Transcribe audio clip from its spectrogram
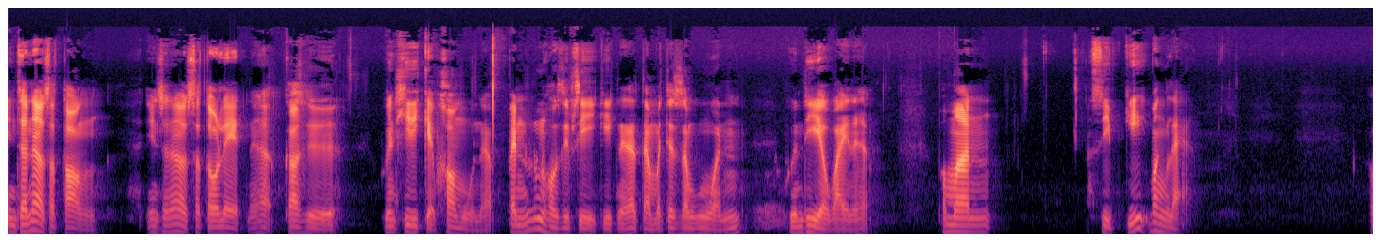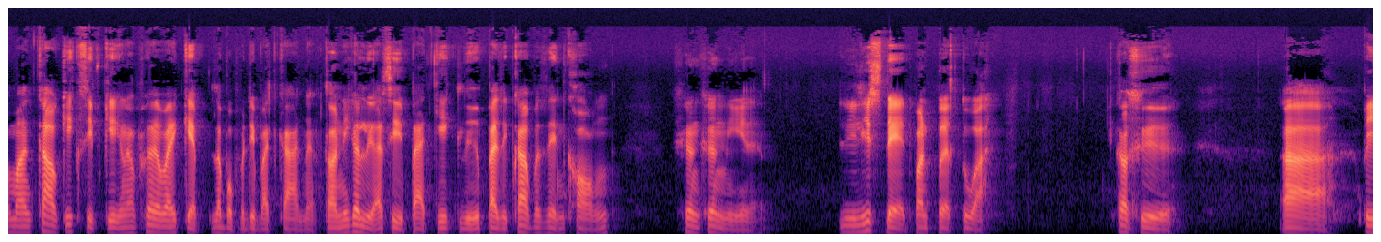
internal strong internal storage นะครับ ก็คือพื้นที่ที่เก็บข้อมูลนะครับ เป็นรุ่น 64 กิกนะครับ แต่มันจะสงวนพื้นที่เอาไว้นะครับ ประมาณ 10 กิกบ้างแหละ ประมาณ 9 กิก 10 กิกนะ เพื่อไว้เก็บระบบปฏิบัติการนะ ตอนนี้ก็เหลือ 48 กิก หรือ 89%ของเครื่องเครื่องนี้นะ release date วันเปิดตัว ก็คืออ่าปี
